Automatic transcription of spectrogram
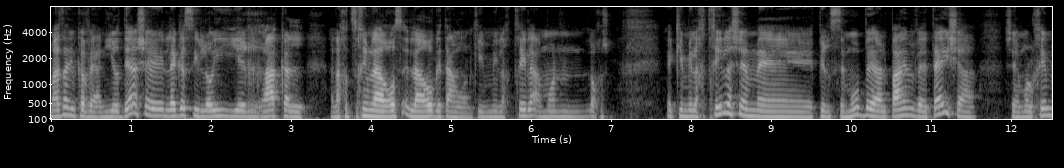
מה זה אני מקווה? אני יודע שלגאסי לא יהיה רק על אנחנו צריכים להרוס, להרוג את ההמון, כי מלכתחילה המון, לא חשוב, אה, כי מלכתחילה שהם פרסמו ב-2009, שהם הולכים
